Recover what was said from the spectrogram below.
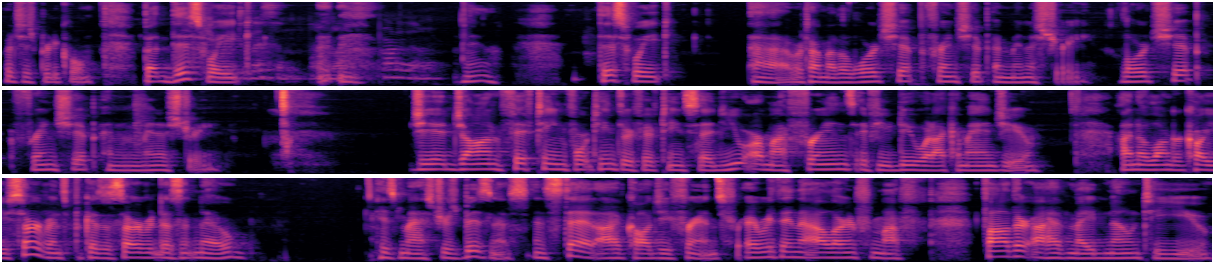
which is pretty cool. But this week, Listen, I'm not part of that one. yeah, this week uh, we're talking about the lordship, friendship, and ministry. Lordship, friendship, and ministry. John 15, 14 through 15 said, You are my friends if you do what I command you. I no longer call you servants because a servant doesn't know his master's business. Instead, I have called you friends, for everything that I learned from my Father I have made known to you.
